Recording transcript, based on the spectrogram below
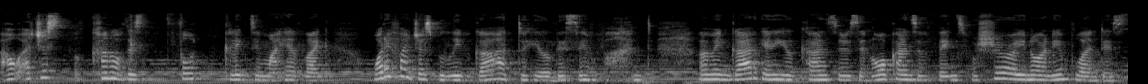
I, I just kind of this thought clicked in my head like, what if I just believe God to heal this implant? I mean, God can heal cancers and all kinds of things for sure. You know, an implant is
